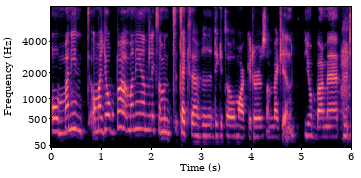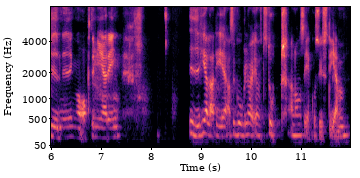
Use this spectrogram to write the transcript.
om man, inte, om man jobbar, om man är en, liksom en tech-savvy digital marketer som verkligen jobbar med budgivning och optimering i hela det, alltså Google har ju ett stort annonsekosystem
